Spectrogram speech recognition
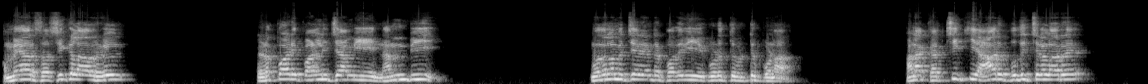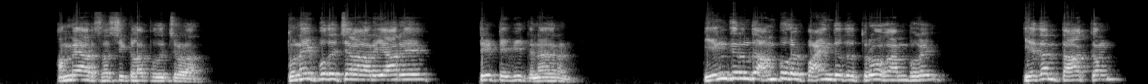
அம்மையார் சசிகலா அவர்கள் எடப்பாடி பழனிசாமியை நம்பி முதலமைச்சர் என்ற பதவியை கொடுத்து விட்டு போனார். ஆனா கட்சிக்கு யாரு பொதுச் செயலாளர்? அம்மையார் சசிகலா பொதுச் செயலாளர். துணை பொதுச் செயலாளர் யாரு? டிடிவி தினகரன். எங்கிருந்து அம்புகள் பாய்ந்தது? துரோக அம்புகள். எதன் தாக்கம்?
